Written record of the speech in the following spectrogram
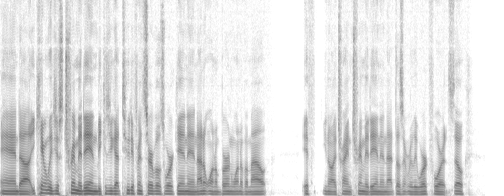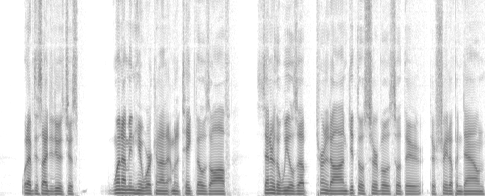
And uh, you can't really just trim it in because you got two different servos working, and I don't want to burn one of them out if you know I try and trim it in and that doesn't really work for it. So what I've decided to do is just when I'm in here working on it, I'm going to take those off, center the wheels up, turn it on, get those servos so that they're they're straight up and down,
